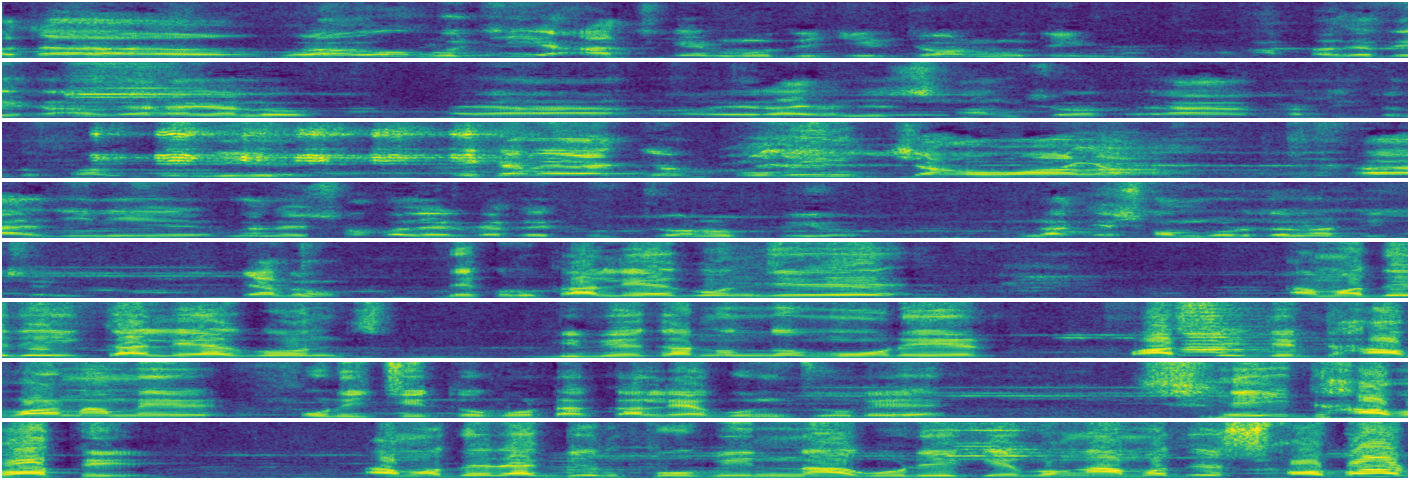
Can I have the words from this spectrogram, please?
আচ্ছা বড়বাবু বলছি আজকে মোদিজির জন্মদিন। আপনাকে দেখা দেখা গেল রায়গঞ্জের সাংসদ কার্তিকচন্দ্র পালকে নিয়ে। এখানে একজন প্রবীণ চাওয়ালা হ্যাঁ যিনি মানে সকলের কাছে খুব জনপ্রিয়, ওনাকে সম্বর্ধনা দিচ্ছেন। কেন? দেখুন, কালিয়াগঞ্জে আমাদের এই কালিয়াগঞ্জ বিবেকানন্দ মোড়ের পাশে যে ধাবা নামে পরিচিত গোটা কালিয়াগঞ্জ জুড়ে, সেই ধাবাতে আমাদের একজন প্রবীণ নাগরিক এবং আমাদের সবার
